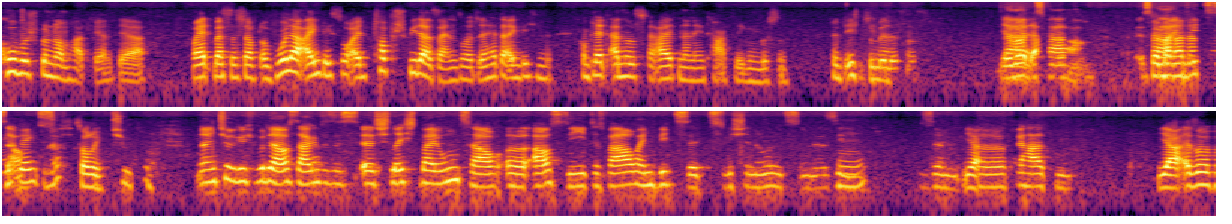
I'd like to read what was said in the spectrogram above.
komisch benommen hat während der Weltmeisterschaft, obwohl er eigentlich so ein Top-Spieler sein sollte. Er hätte eigentlich ein komplett anderes Verhalten an den Tag legen müssen. Finde ich zumindest. Ja, ja es war, es wenn war man ein Witz denkt, ne? Sorry. Nein, Entschuldigung, ich würde auch sagen, dass es äh, schlecht bei uns auch äh, aussieht. Es war auch ein Witz zwischen uns in diesem, mhm. diesem ja. äh, Verhalten. Ja, also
